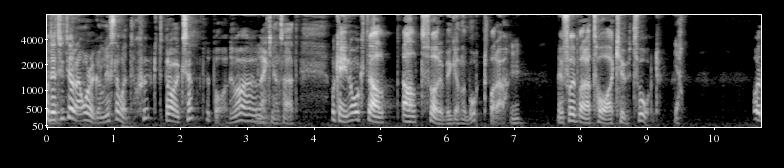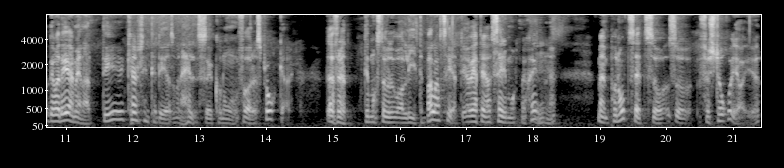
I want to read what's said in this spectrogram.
Och det tyckte jag den Oregon-listan var ett sjukt bra exempel på. Det var verkligen så här att okej, nu åkte allt, allt förebyggande bort bara. Nu får vi bara ta akutvård. Ja. Och det var det jag menade, det är kanske inte det som en hälsoekonom förespråkar. Därför att det måste väl vara lite balanserat. Jag vet att jag säger emot mig själv nu. Men på något sätt så, så förstår jag ju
